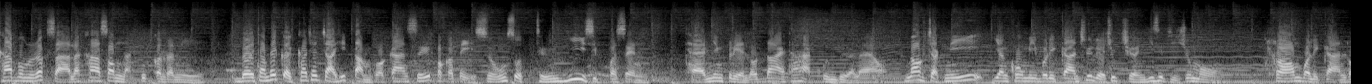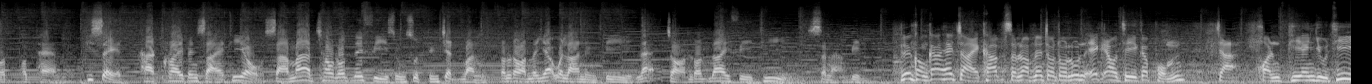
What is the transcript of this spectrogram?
ค่าบำรุงรักษาและค่าซ่อมหนักทุกกรณี โดยทำให้เกิดค่าใช้จ่ายที่ต่ำกว่าการซื้อปกติสูงสุดถึง 20% แถมยังเปลี่ยนรถได้ถ้าหากคุณเบื่อแล้ว นอกจากนี้ยังคงมีบริการช่วยเหลือฉุกเฉิน 24 ชั่วโมง พร้อมบริการรถทดแทน พิเศษหากใครเป็นสายเที่ยว สามารถเช่ารถได้ฟรีสูงสุดถึง 7 วัน ตลอดระยะเวลา 1 ปี และจอดรถได้ฟรีที่สนามบิน เรื่องของค่าใช้จ่ายครับสำหรับในตัวรุ่น XLT ครับผม จะผ่อนเพียงอยู่ที่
